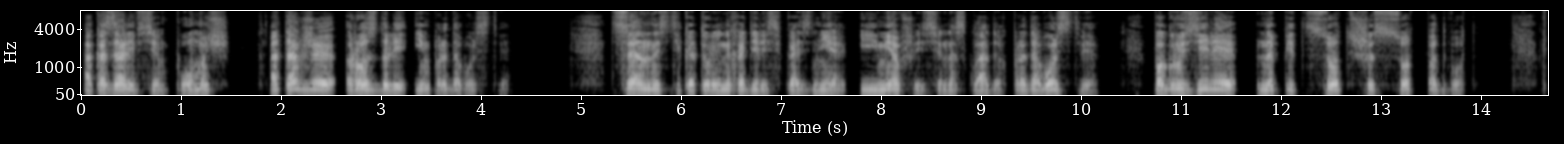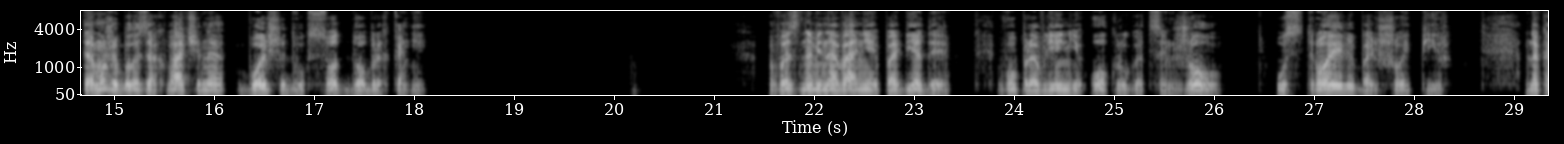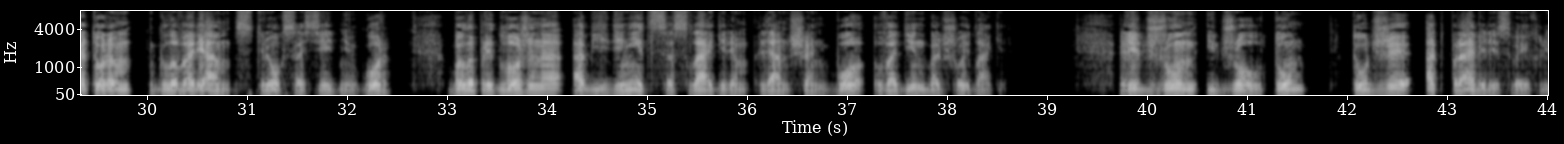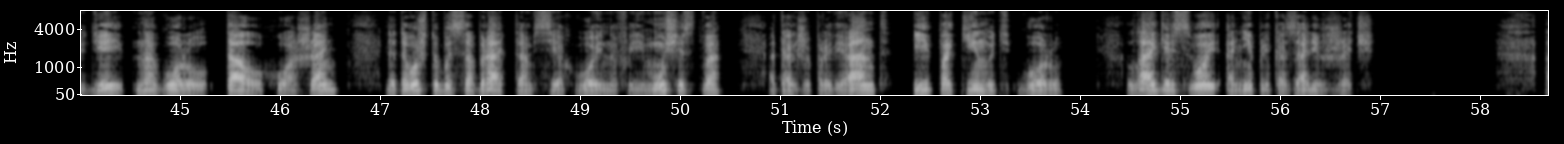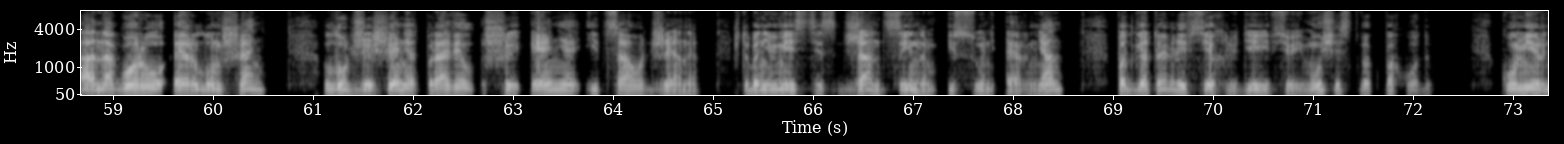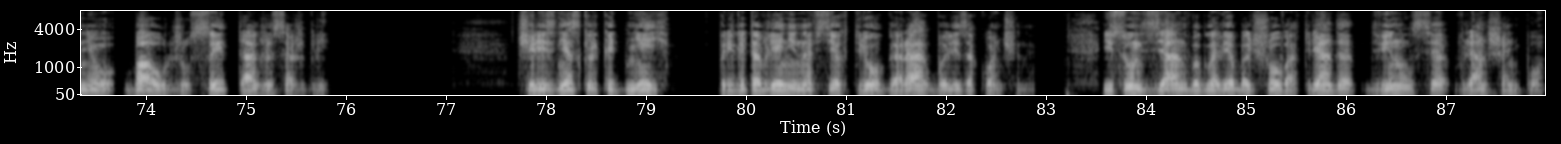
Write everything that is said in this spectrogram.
оказали всем помощь, а также роздали им продовольствие. Ценности, которые находились в казне и имевшиеся на складах продовольствия, погрузили на 500-600 подвод. К тому же было захвачено больше 200 добрых коней. Вознаменование победы в управлении округа Цинжоу устроили большой пир, на котором главарям с трех соседних гор было предложено объединиться с лагерем Ляншаньбо в один большой лагерь. Ли Джун и Джоу Тун тут же отправили своих людей на гору Тао-Хуашань для того, чтобы собрать там всех воинов и имущество, а также провиант, и покинуть гору. Лагерь свой они приказали сжечь. А на гору Эрлуншань Луджи Шень отправил Ши Эня и Цао Джена, чтобы они вместе с Джан Цином и Сунь Эрнян подготовили всех людей и все имущество к походу. Кумирню Бауджусы также сожгли. Через несколько дней приготовления на всех трех горах были закончены, и Сун Цзян во главе большого отряда двинулся в Ляншаньпо.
